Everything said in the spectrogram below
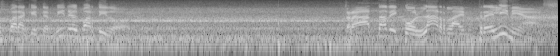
Para que termine el partido. Trata de colarla entre líneas.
